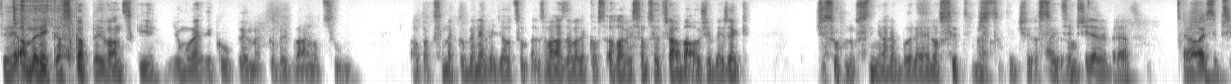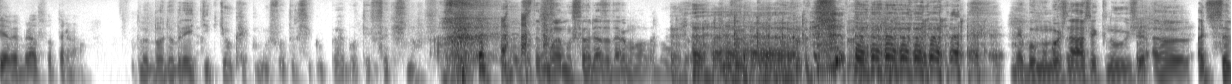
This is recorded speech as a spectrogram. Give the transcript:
ty Amerika z kapy vanský, že mu je koupím jakoby k Vánocům. A pak jsem jakoby nevěděl, co co má za velikost a hlavně jsem se třeba bál, že by řekl, že jsou hnusný a nebo je nosit, to, takže asi Ať si přijde vybrat. Jo, jestli přijde vybrat fotr, no. to by byl dobrý TikTok, jak můj fotr si kupuje boty v sectionu. To jste mu je musel dát zadarmo, ale bohužel. Nebo mu možná řeknu, že uh, ať se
